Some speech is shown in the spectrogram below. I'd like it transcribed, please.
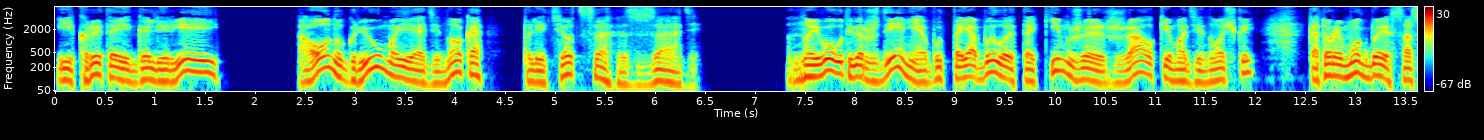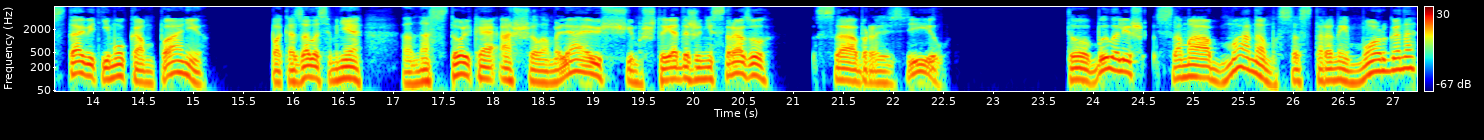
и крытой галереей, а он угрюмо и одиноко плетется сзади. Но его утверждение, будто я был таким же жалким одиночкой, который мог бы составить ему компанию, показалось мне настолько ошеломляющим, что я даже не сразу сообразил. То было лишь самообманом со стороны Моргана,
